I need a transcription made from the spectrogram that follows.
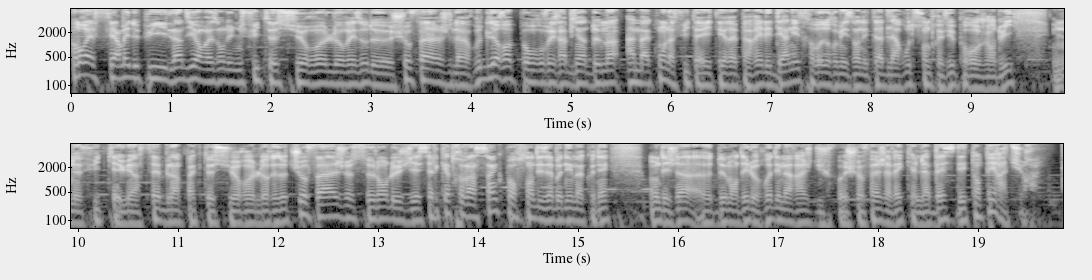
En bref, fermé depuis lundi en raison d'une fuite sur le réseau de chauffage, la rue de l'Europe rouvrira bien demain à Mâcon. La fuite a été réparée. Les derniers travaux de remise en état de la route sont prévus pour aujourd'hui. Une fuite qui a eu un faible impact sur le réseau de chauffage. Selon le JSL, 85% des abonnés maconnais ont déjà demandé le redémarrage du chauffage avec la baisse des températures. Culture.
